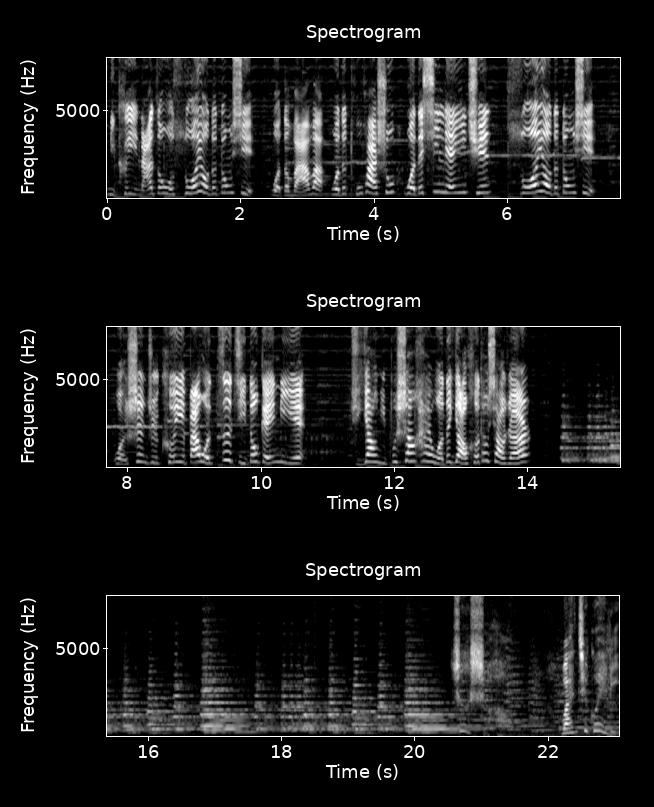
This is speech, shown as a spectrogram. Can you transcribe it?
你可以拿走我所有的东西：我的娃娃，我的图画书，我的新连衣裙。”所有的东西，我甚至可以把我自己都给你，只要你不伤害我的咬核桃小人儿。这时候，玩具柜里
